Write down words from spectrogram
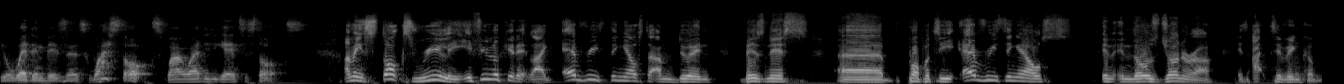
your wedding business why stocks why why did you get into stocks I mean, stocks really, if you look at it like everything else that I'm doing, business, uh, property, everything else in, in those genre is active income.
